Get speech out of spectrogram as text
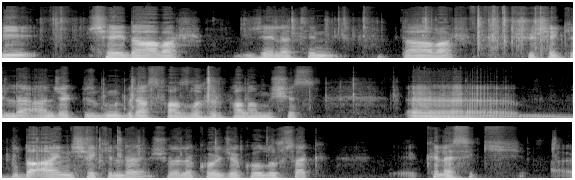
bir şey daha var. Jelatin daha var. Şu şekilde. Ancak biz bunu biraz fazla hırpalamışız. E, bu da aynı şekilde şöyle koyacak olursak klasik e,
